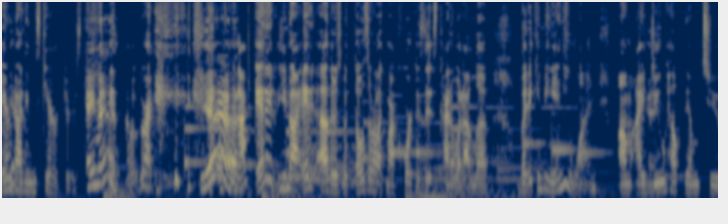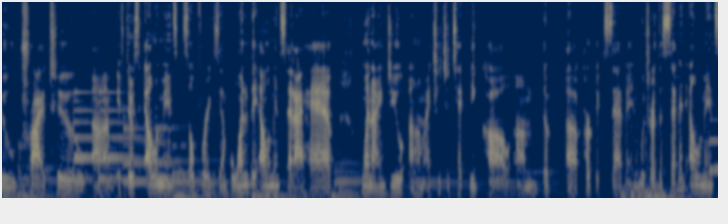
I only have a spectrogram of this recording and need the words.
everybody yeah. needs characters. Amen. So, right. Yeah. and, and, I edit, you know, I edit others, but those are like my core because it's kind of what I love. But it can be anyone. Um, I okay. do help them to try to, um, if there's elements. So, for example, one of the elements that I have when I do, um, I teach a technique called um, the uh, Perfect Seven, which are the seven elements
